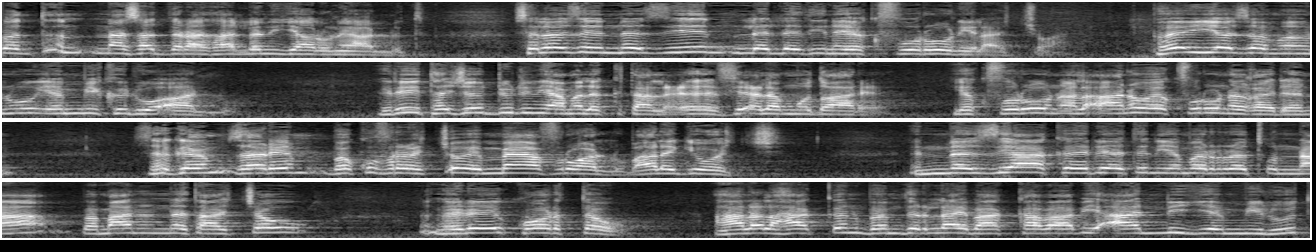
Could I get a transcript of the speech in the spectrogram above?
በንትን እናሳድራታለን እያሉ ነው ያሉት። ስለዚህ እነዚህን ለለዚነ የክፉሩን ይላቸዋል። በየዘመኑ የሚክዱ አሉ። እንግዲህ ተጀዱድን ያመለክታል። ፊዕለ ሙዳሪ የክፍሩን አልአነ ወየክፍሩን ገደን ዘገም ዛሬም በኩፍራቸው የማያፍሩ አሉ ባለጌዎች። እነዚያ ክህደትን የመረጡና በማንነታቸው እንግዲህ ኮርተው አለል ሐቅን በምድር ላይ በአካባቢ አን የሚሉት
